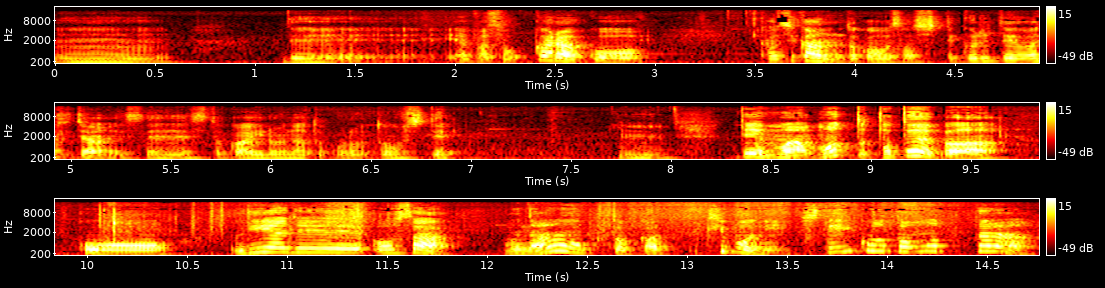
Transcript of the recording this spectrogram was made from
うん。でやっぱそっからこう価値観とかを察してくれてるわけじゃん SNS とかいろんなところを通して。うん。でまあもっと例えばこう売り上げをさもう何億とか規模にしていこうと思ったら、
